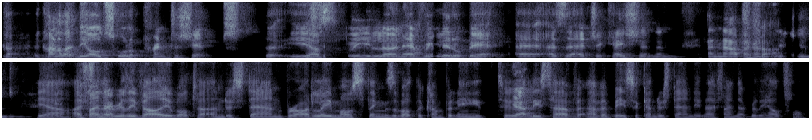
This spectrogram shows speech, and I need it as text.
kind of like the old school apprenticeships that you yes. where you learn every little bit uh, as the education and and now transitioned. yeah, I find that really valuable to understand broadly most things about the company to yeah. at least have have a basic understanding. I find that really helpful.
